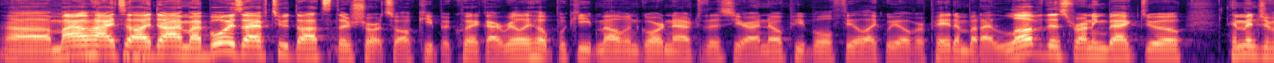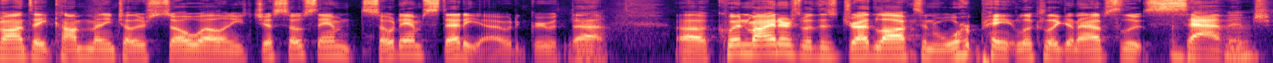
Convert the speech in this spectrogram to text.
Uh, mile high till I die. My boys, I have two thoughts. They're short, so I'll keep it quick. I really hope we keep Melvin Gordon after this year. I know people feel like we overpaid him, but I love this running back duo. Him and Javonte complement each other so well, and he's just so damn so damn steady. I would agree with that. Uh, Quinn Meinerz with his dreadlocks and war paint looks like an absolute savage.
